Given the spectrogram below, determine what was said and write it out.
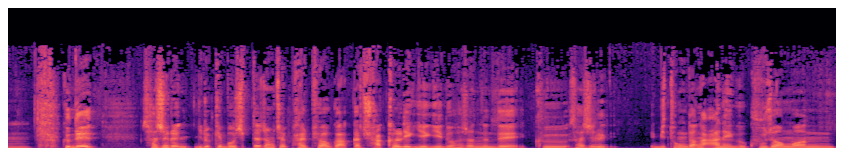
음. 음. 근데 사실은 이렇게 뭐 10대 정책 발표하고 아까 좌클릭 얘기도 하셨는데 그 사실 미통당 안에 그 구성원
